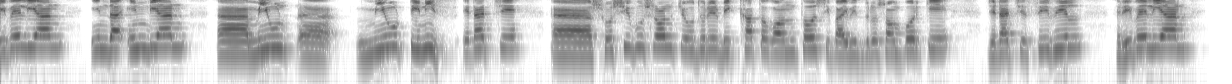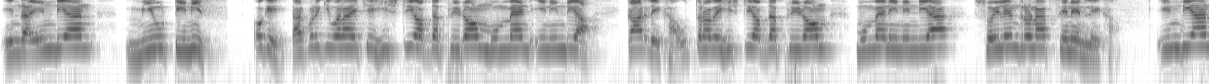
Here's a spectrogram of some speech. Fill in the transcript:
rebellion, in the Indian mu mutinies. এটা হচ্ছে শশীভূষণ চৌধুরীর বিখ্যাত গ্রন্থ সিপাহী বিদ্রোহ সম্পর্কে, যেটা হচ্ছে civil, rebellion, in the Indian, mutinies. Okay, তারপরে কি বলা হয়েছে? History of the freedom movement in India. কার লেখা? উত্তর হবে history of the freedom movement in India, Sailendranath সেনের লেখা। ইন্ডিয়ান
